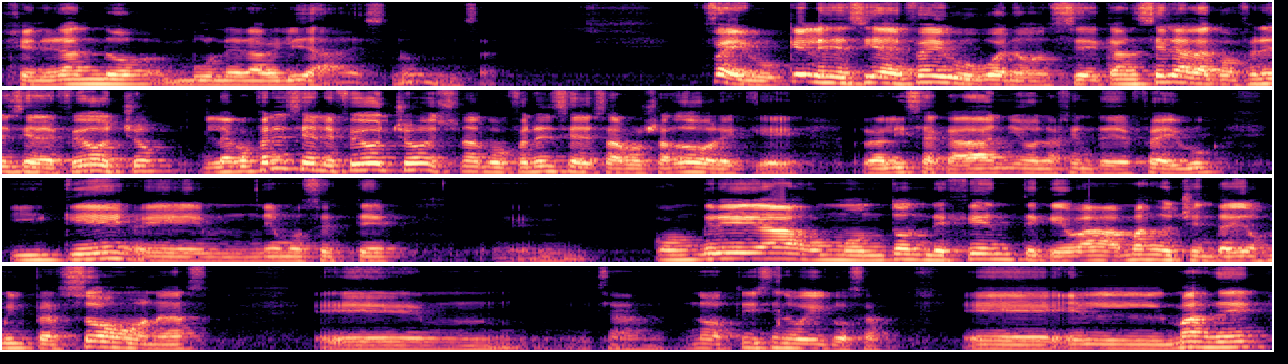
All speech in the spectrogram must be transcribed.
generando vulnerabilidades. ¿no? Facebook, ¿qué les decía de Facebook? Bueno, se cancela la conferencia de F8. La conferencia del F8 es una conferencia de desarrolladores que realiza cada año la gente de Facebook y que, eh, digamos, este, eh, congrega un montón de gente que va a más de 82.000 personas. Eh, no, estoy diciendo cualquier cosa. el, más de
